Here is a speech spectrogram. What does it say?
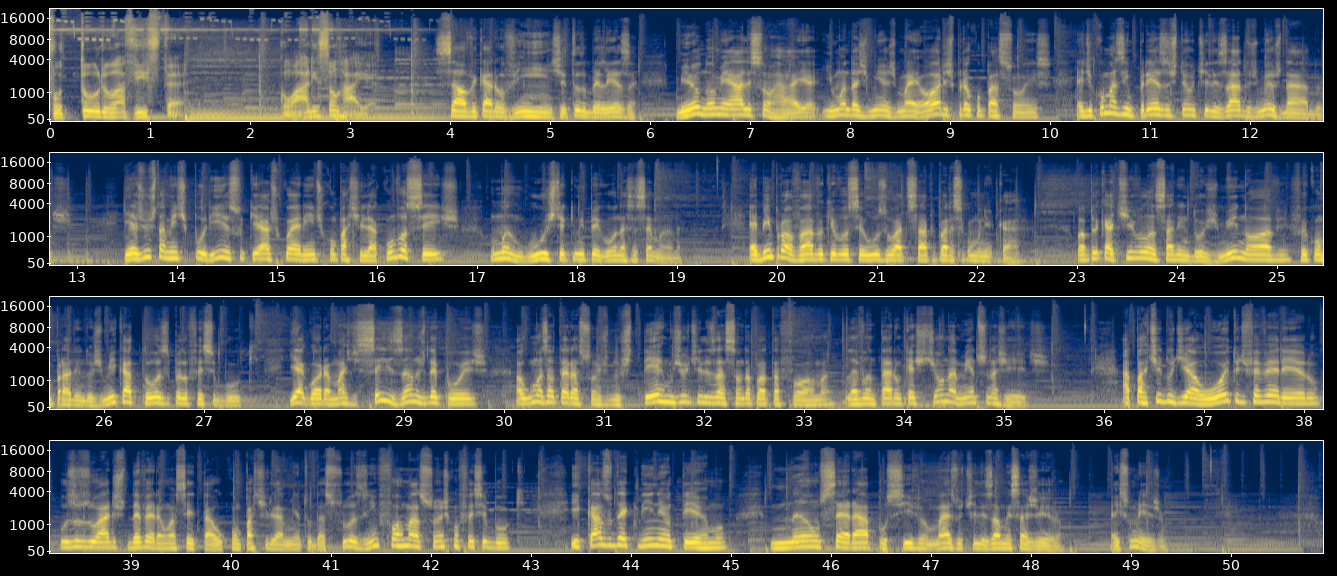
Futuro à Vista, com Alisson Raia. Salve, caro ouvinte, tudo beleza? Meu nome é Alisson Raia e uma das minhas maiores preocupações é de como as empresas têm utilizado os meus dados. E é justamente por isso que acho coerente compartilhar com vocês uma angústia que me pegou nessa semana. É bem provável que você use o WhatsApp para se comunicar. O aplicativo, lançado em 2009, foi comprado em 2014 pelo Facebook e agora, mais de seis anos depois, algumas alterações nos termos de utilização da plataforma levantaram questionamentos nas redes. A partir do dia 8 de fevereiro, os usuários deverão aceitar o compartilhamento das suas informações com o Facebook e, caso declinem o termo, não será possível mais utilizar o mensageiro. É isso mesmo.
